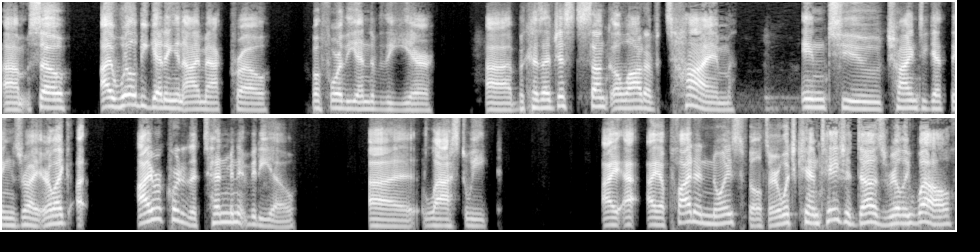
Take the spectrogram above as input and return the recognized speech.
Um, so I will be getting an iMac Pro before the end of the year uh, because I've just sunk a lot of time into trying to get things right. Or like, uh, I recorded a 10 minute video uh, last week. I, I applied a noise filter, which Camtasia does really well.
